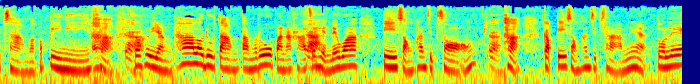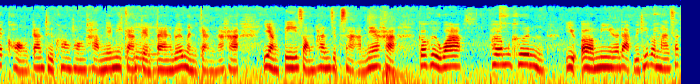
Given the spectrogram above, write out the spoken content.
2013 แล้วก็ปีนี้ค่ะค่ะ ก็คืออย่างถ้าเราดูตามตามรูปอะนะคะค่ะจะเห็นได้ว่าปีค่ะ2012 ค่ะ กับปี 2013 เนี่ยตัวเลขของการถือครองทองคำเนี่ยมีการอืมเปลี่ยนแปลงด้วยเหมือนกันนะคะ อย่างปี 2013 เนี่ยค่ะ ก็คือว่าเพิ่มขึ้น อยู่เอ่อมีระดับอยู่ที่ประมาณสัก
